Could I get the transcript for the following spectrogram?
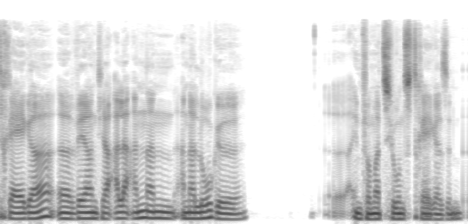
Träger, äh, während ja alle anderen analoge äh, Informationsträger sind.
